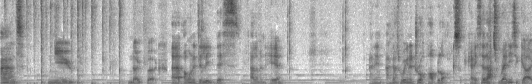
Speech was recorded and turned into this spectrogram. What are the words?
add new notebook. Uh, I want to delete this element here. And, and that's where we're going to drop our blocks. Okay, so that's ready to go.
